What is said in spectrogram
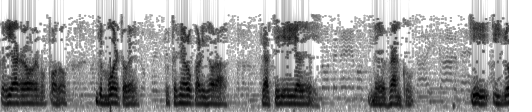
que alrededor de un pozo de muertos. ¿eh? Yo tenía localizada la, artillería de, Franco y, y yo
